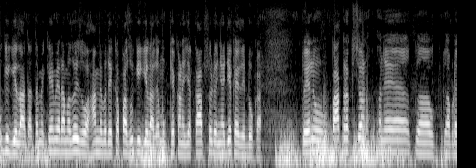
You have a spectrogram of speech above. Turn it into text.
ઉગી ગયેલા હતા. તમે કેમેરામાં જોઈ જુઓ સામે બધે કપાસ ઉગી ગયેલા છે. અમુક ઠેકાણે જે કાપ સડ્યો, ત્યાં દેખાય છે ડોકા. તો એનું પાક રક્ષણ અને આપણે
